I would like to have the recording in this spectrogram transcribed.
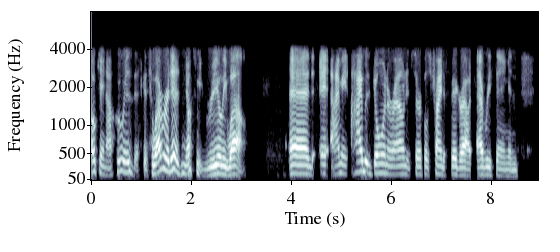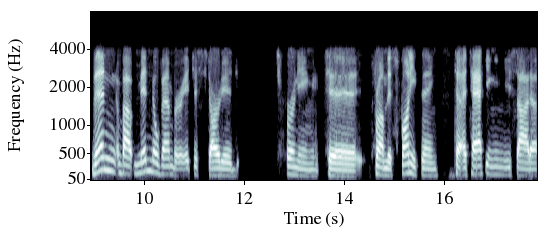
okay, now who is this? Because whoever it is knows me really well. And it, I mean, I was going around in circles trying to figure out everything. And then about mid November, it just started turning to from this funny thing to attacking USADA,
